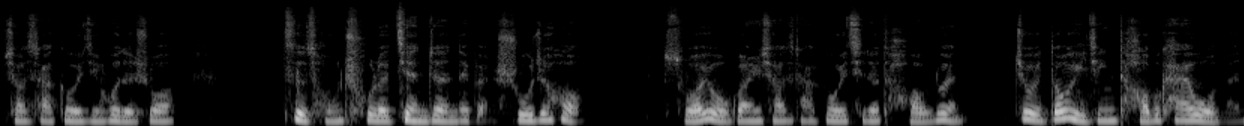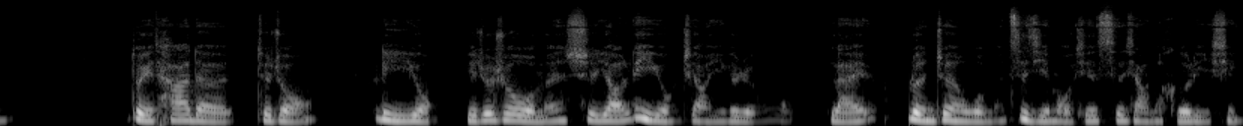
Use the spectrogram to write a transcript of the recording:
肖斯塔科维奇，或者说自从出了《见证》那本书之后，所有关于肖斯塔科维奇的讨论，就都已经逃不开我们对他的这种利用。也就是说，我们是要利用这样一个人物来论证我们自己某些思想的合理性。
